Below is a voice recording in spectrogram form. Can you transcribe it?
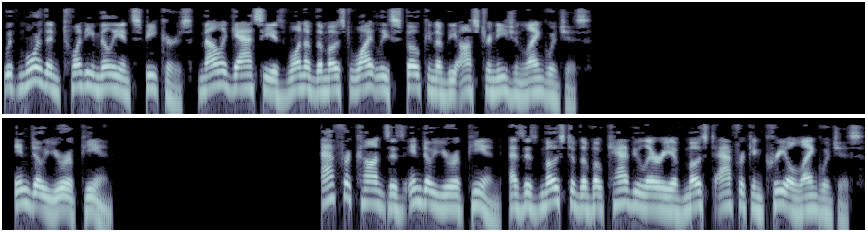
With more than 20 million speakers, Malagasy is one of the most widely spoken of the Austronesian languages. Indo-European Afrikaans is Indo-European, as is most of the vocabulary of most African Creole languages.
